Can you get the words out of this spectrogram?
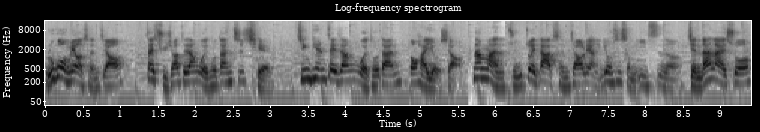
如果没有成交，在取消这张委托单之前。今天这张委托单都还有效，那满足最大成交量又是什么意思呢？简单来说，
